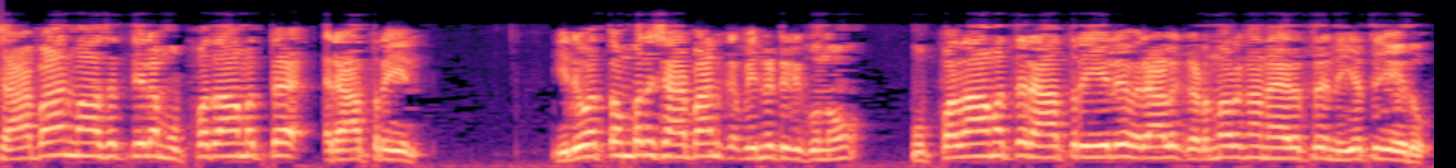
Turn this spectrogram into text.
ഷാബാൻ മാസത്തിലെ മുപ്പതാമത്തെ രാത്രിയിൽ ഇരുപത്തൊമ്പത് ഷാബാൻ പിന്നിട്ടിരിക്കുന്നു. മുപ്പതാമത്തെ രാത്രിയിൽ ഒരാൾ കിടന്നുറങ്ങാൻ നേരത്തെ നിയത്ത് ചെയ്തു.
